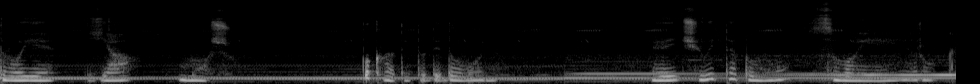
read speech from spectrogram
твоє я можу. Поклади туди долоню. Відчуй тепло своєї руки.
